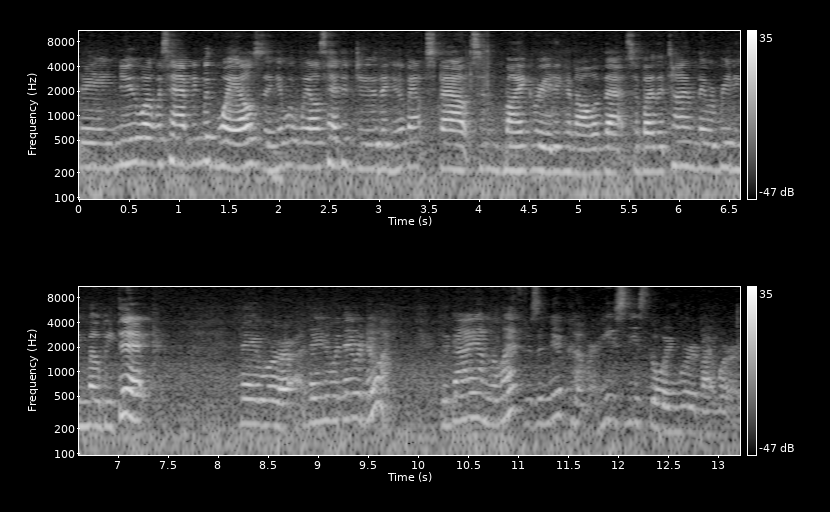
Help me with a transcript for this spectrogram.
They knew what was happening with whales. They knew what whales had to do. They knew about spouts and migrating and all of that. So by the time they were reading Moby Dick, they were they knew what they were doing. The guy on the left was a newcomer. He's he's going word by word.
